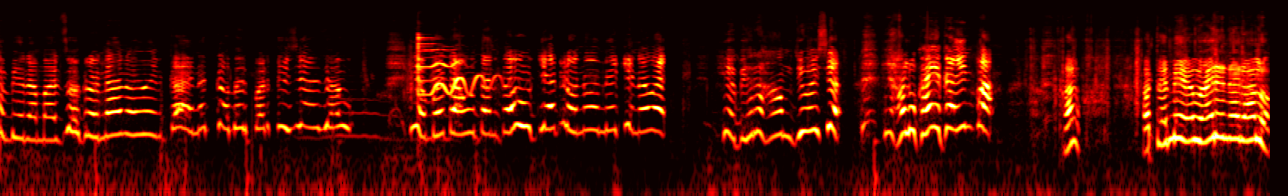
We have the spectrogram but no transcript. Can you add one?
એ બેરા માર છોકરો નાનો હોય ને કાંઈ નથી ખબર પડતી છે આ જાઉં એ બેટા હું તને કહું કે એટલો નો મેકી નવાય. એ બેરા આમ જોઈશે હાલો ખાઈ ને પા. હાલો. તમે વાયરે ના હાલો.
